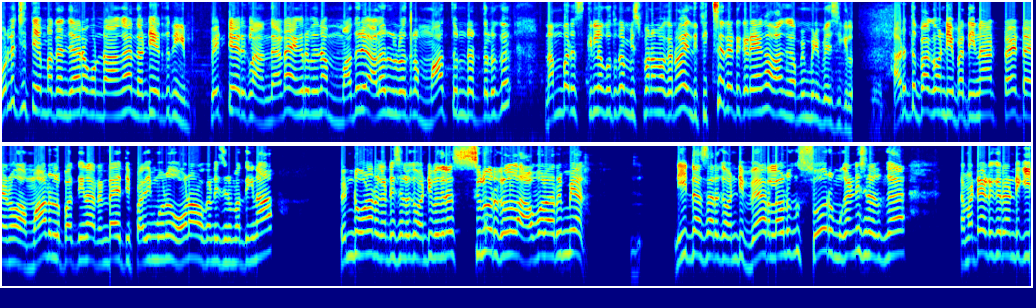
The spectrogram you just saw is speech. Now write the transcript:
ஒரு லட்சத்தி எண்பத்தஞ்சாயிரம் கொண்டாங்க. அந்த வண்டி எடுத்து நீங்கள் பெட்டே இருக்கலாம். அந்த இடம் எங்கே பார்த்தீங்கன்னா மதுரை அலுவலக விளத்தில் மாத்துன்றதுக்கு நம்பர் ஸ்கிரீனில் கொடுத்துக்க மிஸ் பண்ணாமல் இருக்கிறோம் இது ஃபிக்ஸட் ரேட் கிடையாது வாங்க கம்மி பண்ணி பேசிக்கலாம். அடுத்து பார்க்க வேண்டிய பார்த்தீங்கன்னா டொயட்டா இனோவா மாடல் பார்த்தீங்கன்னா ரெண்டாயிரத்தி பதிமூணு ஓனர் கண்டிஷன் பார்த்தீங்கன்னா ரெண்டு ஓனர் கண்டிஷனுக்கு வண்டி பார்த்தீங்கன்னா சில்வர் கலர் அவ்வளோ அருமையாக நீட்னஸாக இருக்க வண்டி. வேற லெவலுக்கு ஷோரூம் கண்டிஷன் இருக்குங்க. நம்மகிட்ட எடுக்கிற வண்டிக்கு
